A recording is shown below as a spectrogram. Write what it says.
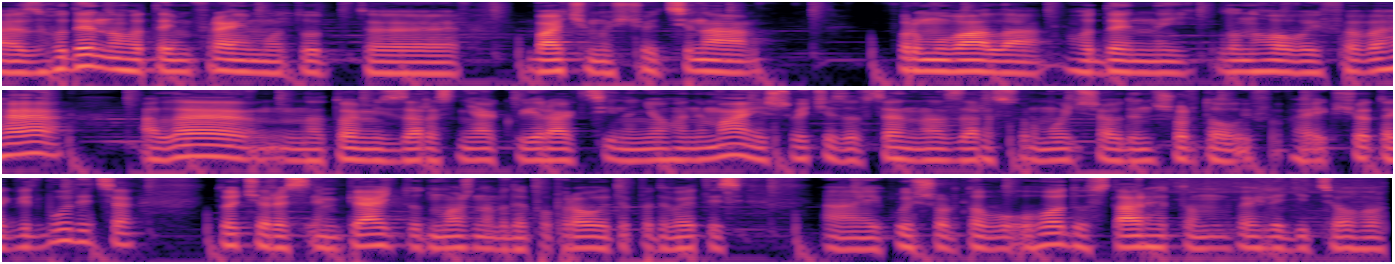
Е, З годинного таймфрейму тут е, бачимо, що ціна формувала годинний лонговий ФВГ, але натомість зараз ніякої реакції на нього немає, і швидше за все нас зараз формують ще один шортовий ФВГ. Якщо так відбудеться, то через М5 тут можна буде попробувати подивитись а, якусь шортову угоду з таргетом в вигляді цього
